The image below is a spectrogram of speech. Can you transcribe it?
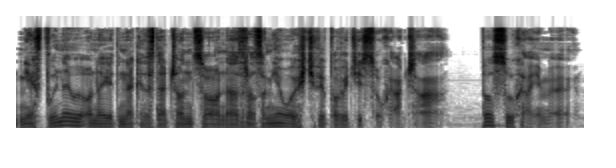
nie wpłynęły one jednak znacząco na zrozumiałość wypowiedzi słuchacza. Posłuchajmy.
